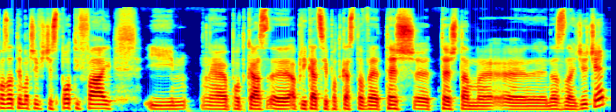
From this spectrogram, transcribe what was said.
poza tym oczywiście Spotify i podcast, aplikacje podcastowe też, też tam nas znajdziecie.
